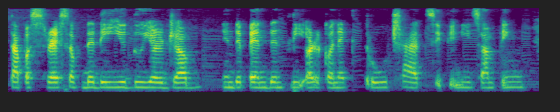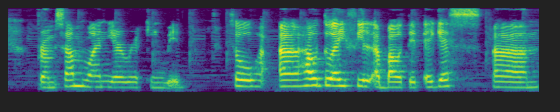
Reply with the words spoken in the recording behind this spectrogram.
Tapos rest of the day, you do your job independently or connect through chats if you need something from someone you're working with. So, uh, how do I feel about it? I guess um,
